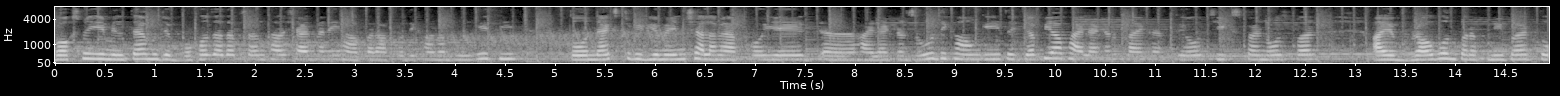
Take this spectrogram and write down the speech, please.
बॉक्स में ये मिलता है, मुझे बहुत ज़्यादा पसंद था, शायद मैंने यहाँ पर आपको दिखाना भूल गई थी। तो नेक्स्ट वीडियो में इंशाल्लाह मैं आपको ये हाइलाइटर ज़रूर दिखाऊँगी। तो जब भी आप हाइलाइटर अप्लाई करते हो चीक्स पर नोज़ पर आई ब्राउ बोन पर अपनी पर तो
